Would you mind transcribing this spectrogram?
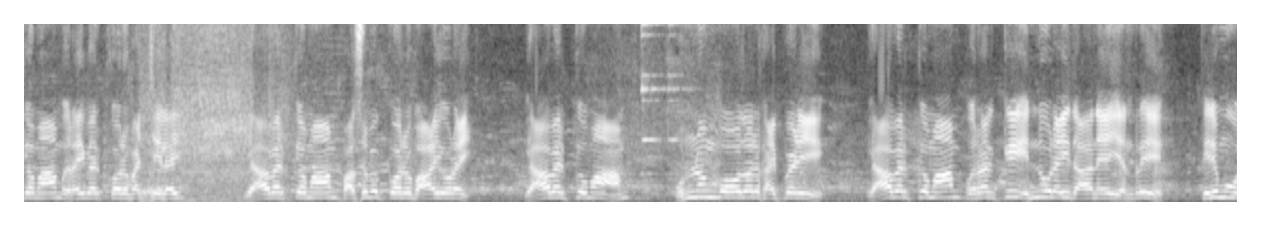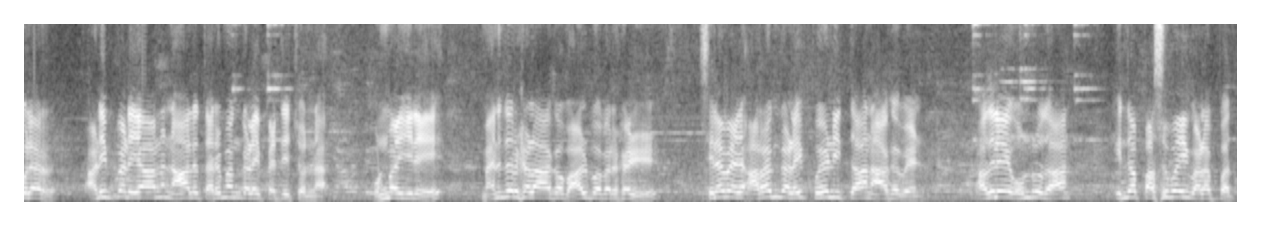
யாவர்க்குமாம் இறைவர்க்கொரு பச்சிலை யாவர்க்குமாம் பசுவுக்கொரு வாயுரை யாவர்க்குமாம் உண்ணும் போதொரு கைப்பிடி யாவர்க்குமாம் பிறர்க்கு இன்னுரை தானே என்று திருமூலர் அடிப்படையான நாலு தருமங்களை பற்றி சொன்னார். உண்மையிலே மனிதர்களாக வாழ்பவர்கள் சில அறங்களை பேணித்தான் ஆக வேண்டும். அதிலே ஒன்றுதான் இந்த பசுவை வளர்ப்பது.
